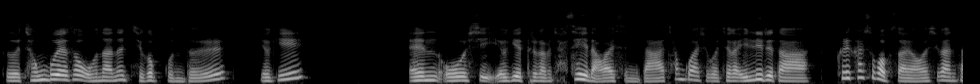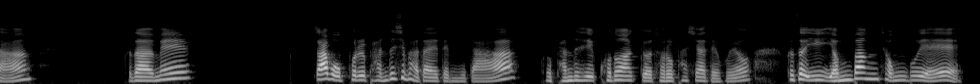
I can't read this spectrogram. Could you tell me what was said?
그 정부에서 원하는 직업군들 여기 NOC 여기에 들어가면 자세히 나와 있습니다. 참고하시고 제가 일일이 다 클릭할 수가 없어요. 시간상. 그 다음에 짭 오퍼를 반드시 받아야 됩니다. 그리고 반드시 고등학교 졸업하셔야 되고요. 그래서 이 연방 정부의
